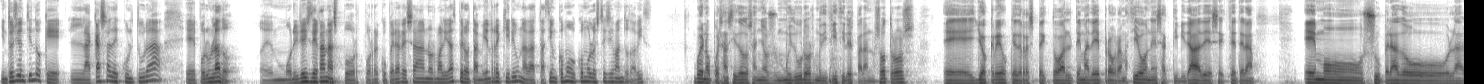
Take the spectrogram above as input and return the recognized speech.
Y entonces yo entiendo que la Casa de Cultura, eh, por un lado, eh, moriréis de ganas por, por recuperar esa normalidad, pero también requiere una adaptación. ¿Cómo, cómo lo estáis llevando, David? Bueno, pues han sido dos años muy duros, muy difíciles para nosotros. Eh, yo creo que respecto al tema de programaciones, actividades, etcétera, hemos superado la-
